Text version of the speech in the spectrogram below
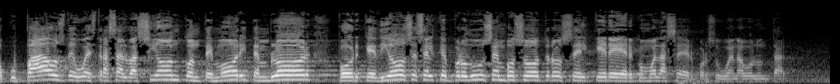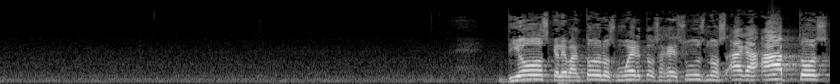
Ocupaos de vuestra salvación con temor y temblor, porque Dios es el que produce en vosotros el querer como el hacer por su buena voluntad. Dios que levantó de los muertos a Jesús nos haga aptos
